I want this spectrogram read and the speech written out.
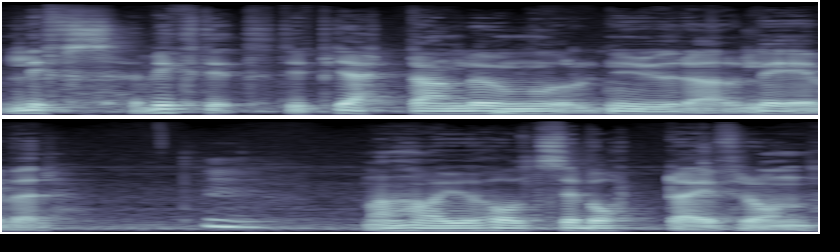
livsviktigt. Typ hjärtan, lungor, njurar, lever. Man har ju hållit sig borta ifrån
